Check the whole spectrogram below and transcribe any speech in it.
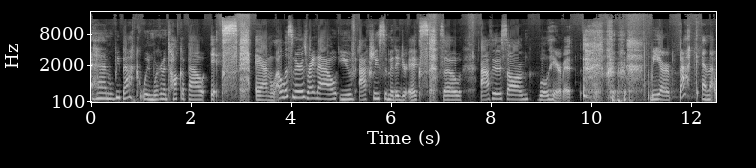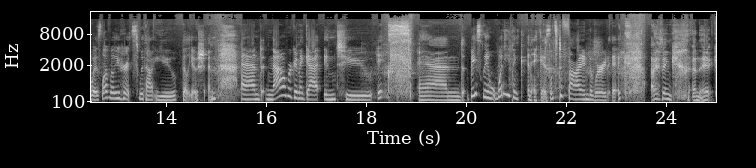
and we'll be back when we're gonna talk about icks. And a lot of listeners right now, you've actually submitted your icks. So after the song, we'll hear of it. we are back, and that was Love Really Hurts Without You, Billy Ocean. And now we're going to get into icks. And basically, what do you think an ick is? Let's define the word ick. I think an ick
